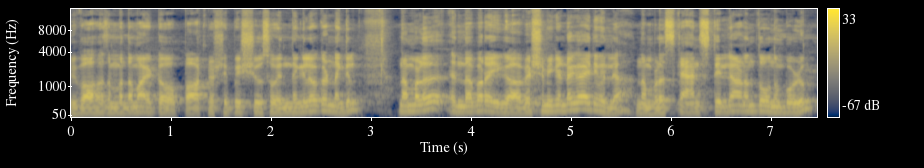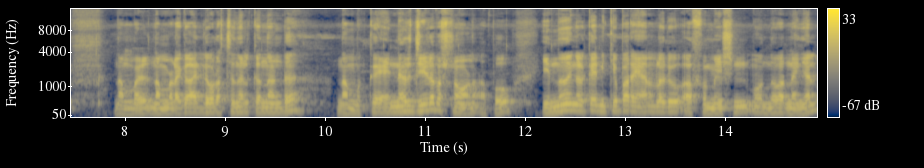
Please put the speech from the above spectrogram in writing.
വിവാഹ സംബന്ധമായിട്ടോ പാർട്ട്ണർഷിപ്പ് ഇഷ്യൂസോ എന്തെങ്കിലുമൊക്കെ ഉണ്ടെങ്കിൽ നമ്മൾ എന്താ പറയുക വിഷമിക്കേണ്ട കാര്യമില്ല. നമ്മൾ സ്റ്റാൻഡ് സ്റ്റില്ലാണെന്ന് തോന്നുമ്പോഴും നമ്മൾ നമ്മുടെ കാലിൽ ഉറച്ചു നിൽക്കുന്നുണ്ട്. നമുക്ക് എനർജിയുടെ പ്രശ്നമാണ്. അപ്പോൾ ഇന്ന് നിങ്ങൾക്ക് എനിക്ക് പറയാനുള്ളൊരു അഫർമേഷൻ എന്ന് പറഞ്ഞു കഴിഞ്ഞാൽ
